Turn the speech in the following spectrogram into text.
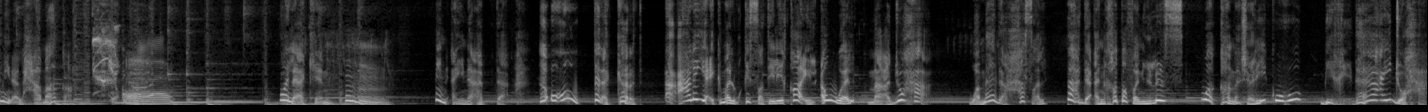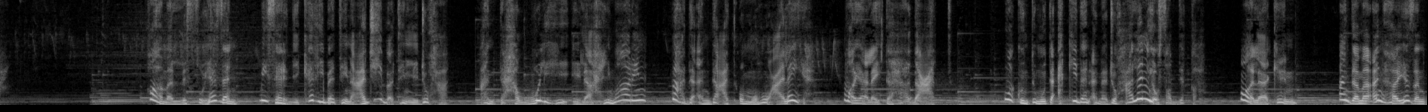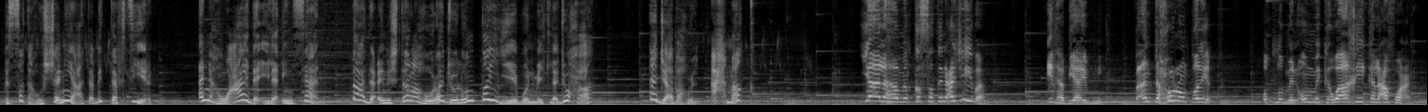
من الحماقة. ولكن من أين أبدأ؟ أوه تذكرت. علي إكمال قصة لقاء الأول مع جحا. وماذا حصل بعد أن خطفني لص وقام شريكه بخداع جحا؟ قام اللص يزن بسرد كذبة عجيبة لجحا عن تحوله إلى حمار بعد أن دعت أمه عليه ويا ليتها دعت. وكنت متأكدا أن جحا لن يصدقه. ولكن عندما أنهى يزن قصته الشنيعة بالتفسير أنه عاد إلى إنسان بعد أن اشتراه رجل طيب مثل جحا أجابه الأحمق يا لها من قصة عجيبة. اذهب يا ابني فأنت حر طليق. اطلب من أمك وأخيك العفو عنه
